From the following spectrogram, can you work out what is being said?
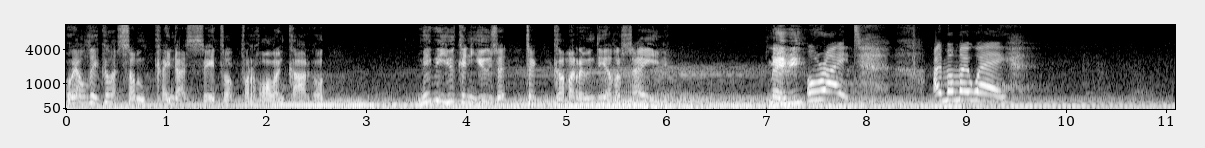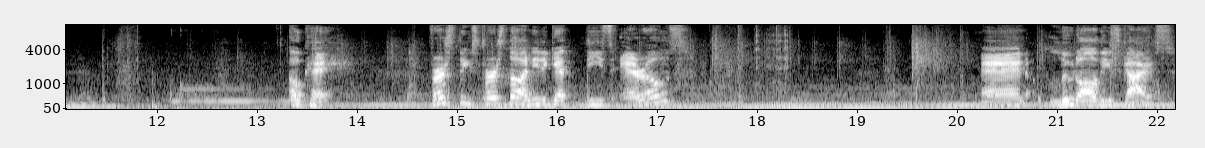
Well, they got some kind of setup for hauling cargo. Maybe you can use it to come around the other side. Maybe. All right. I'm on my way. Okay. First things first, though, I need to get these arrows. And loot all these guys.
